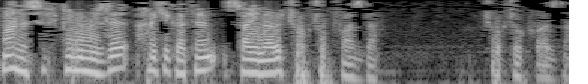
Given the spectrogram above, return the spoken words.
Maalesef günümüzde hakikaten sayıları çok çok fazla. Çok çok fazla.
